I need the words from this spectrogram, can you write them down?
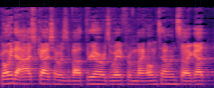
going to Oshkosh, I was about three hours away from my hometown, so I got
